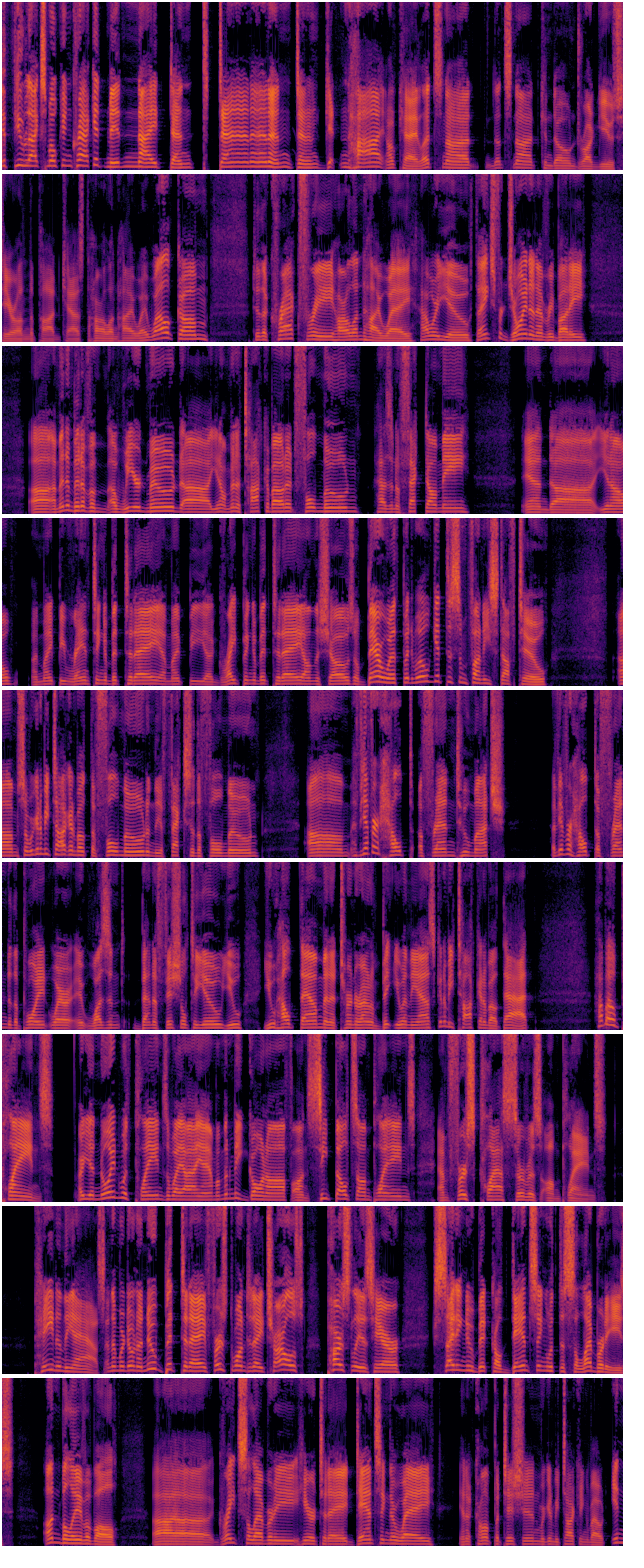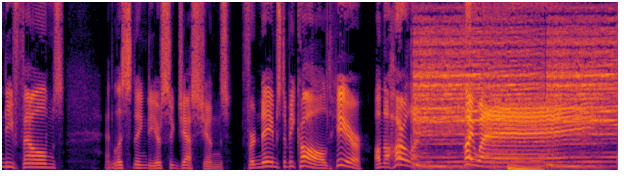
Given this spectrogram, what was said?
If you like smoking crack at midnight and dun, dun, dun, getting high. Okay, let's not let's not condone drug use here on the podcast, the Harland Highway. Welcome to the crack-free Harland Highway. How are you? Thanks for joining, everybody. Uh, I'm in a bit of a, a weird mood. Uh, you know, I'm going to talk about it. Full moon has an effect on me, and uh, you know, I might be ranting a bit today. I might be uh, griping a bit today on the show, so bear with, but we'll get to some funny stuff too. Um, so we're going to be talking about the full moon and the effects of the full moon. Um, have you ever helped a friend too much? Have you ever helped a friend to the point where it wasn't beneficial to you? You you helped them and it turned around and bit you in the ass. Going to be talking about that. How about planes? Are you annoyed with planes the way I am? I'm going to be going off on seatbelts on planes and first class service on planes. Pain in the ass. And then we're doing a new bit today. First one today. Charles Parsley is here. Exciting new bit called Dancing with the Celebrities. Unbelievable. Uh, great celebrity here today, dancing their way in a competition. We're going to be talking about indie films and listening to your suggestions for names to be called here on the Harland Highway.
